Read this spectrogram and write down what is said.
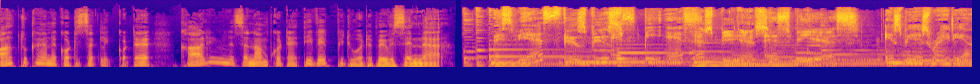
මාතෘකායන කොටස කලික් කොට කාලින් ලෙස නම් කොට ඇති වෙබ් පිටුවට පිවිසන්න. SBS SBS SBS SBS SBS SBS Radio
